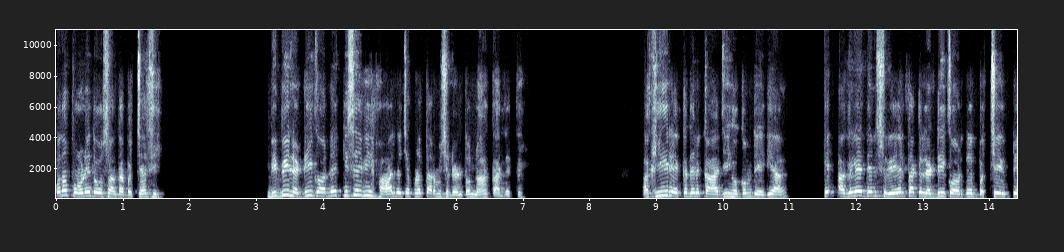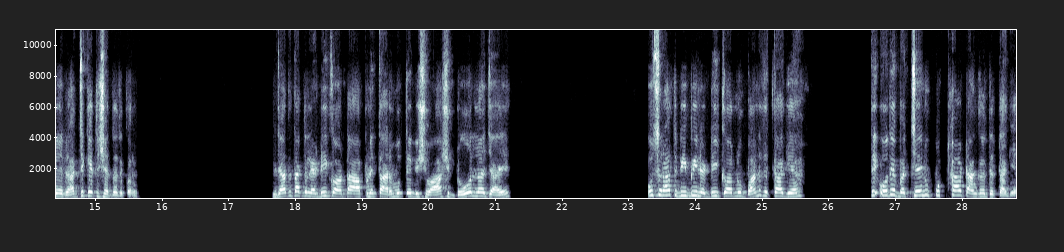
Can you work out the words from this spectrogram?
ਉਹਦਾ ਪੌਣੇ 2 ਸਾਲ ਦਾ ਬੱਚਾ ਸੀ। ਬੀਬੀ ਲੱਡੀ ਕੌਰ ਨੇ ਕਿਸੇ ਵੀ ਹਾਲ ਵਿੱਚ ਆਪਣਾ ਧਰਮ ਛੱਡਣ ਤੋਂ ਨਾ ਕਰ ਦਿੱਤੀ। ਅਖੀਰ ਇੱਕ ਦਿਨ ਕਾਜੀ ਹੁਕਮ ਦੇ ਗਿਆ ਕਿ ਅਗਲੇ ਦਿਨ ਸਵੇਰ ਤੱਕ ਲੱਡੀ ਕੌਰ ਦੇ ਬੱਚੇ ਉੱਤੇ ਰੱਜ ਕੇ ਤਸ਼ੱਦਦ ਕਰੋ। ਜਦ ਤੱਕ ਲੱਡੀ ਕੌਰ ਦਾ ਆਪਣੇ ਧਰਮ ਉੱਤੇ ਵਿਸ਼ਵਾਸ ਡੋਲ ਨਾ ਜਾਏ, ਉਸ ਰਾਤ ਬੀਬੀ ਲੱਡੀ ਕੌਰ ਨੂੰ ਬੰਨ ਦਿੱਤਾ ਗਿਆ ਤੇ ਉਹਦੇ ਬੱਚੇ ਨੂੰ ਪੁੱਠਾ ਟੰਗ ਦਿੱਤਾ ਗਿਆ।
